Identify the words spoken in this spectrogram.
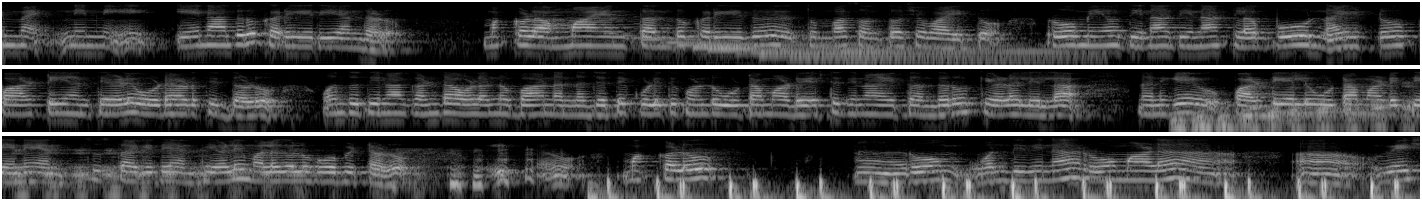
ನಿಮ್ಮ, ನಿನ್ನ ಏನಾದರೂ ಕರೆಯಿರಿ ಅಂದಳು. ಮಕ್ಕಳ ಅಮ್ಮ ಎಂತಂದು ಕರೆಯುವುದು ತುಂಬಾ ನನಗೆ ಪಾರ್ಟಿಯಲ್ಲಿ ಊಟ ಮಾಡಿದ್ದೇನೆ ಸುಸ್ತಾಗಿದೆ ಅಂತ ಹೇಳಿ ಮಲಗಲು ಹೋಗ್ಬಿಟ್ಟಳು ಮಕ್ಕಳು ರೋಮ್, ಒಂದು ದಿನ ರೋಮಾಳ ವೇಷ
